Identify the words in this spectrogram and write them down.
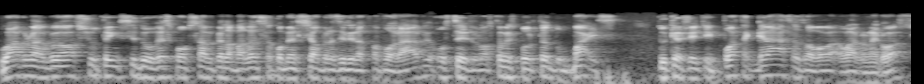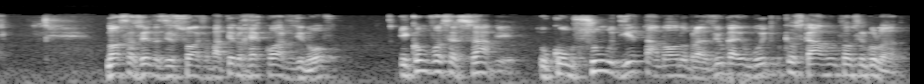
O agronegócio tem sido responsável pela balança comercial brasileira favorável, ou seja, nós estamos exportando mais do que a gente importa, graças ao, ao agronegócio. Nossas vendas de soja bateram recorde de novo. E como você sabe, o consumo de etanol no Brasil caiu muito porque os carros não estão circulando.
